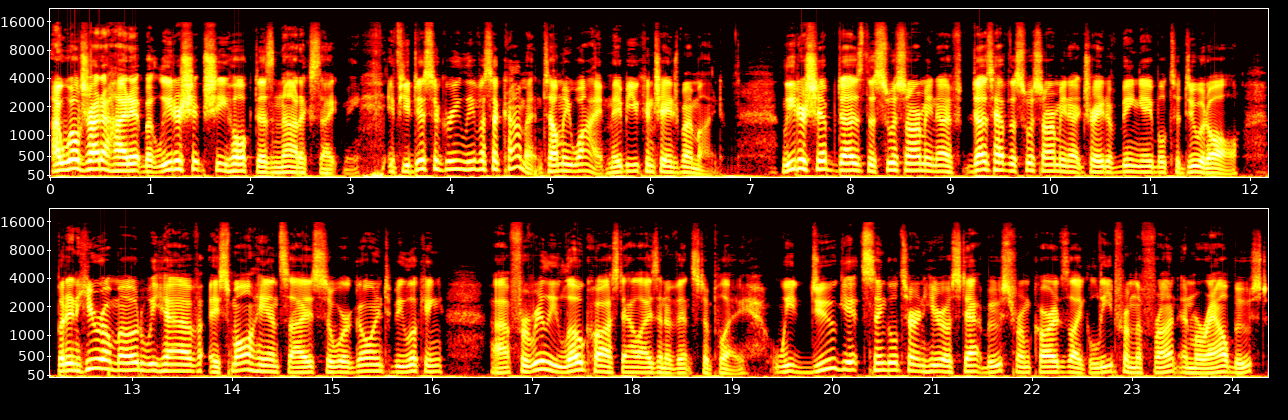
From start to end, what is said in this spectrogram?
I will try to hide it, but Leadership She Hulk does not excite me. If you disagree, leave us a comment and tell me why. Maybe you can change my mind. Leadership does the Swiss Army knife does have the Swiss Army knife trait of being able to do it all. But in hero mode, we have a small hand size, so we're going to be looking uh, for really low cost allies and events to play. We do get single turn hero stat boost from cards like Lead from the Front and Morale Boost,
